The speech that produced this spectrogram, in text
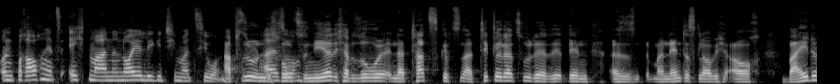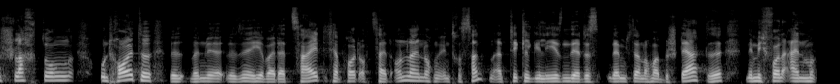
und brauchen jetzt echt mal eine neue Legitimation. Absolut, und das Also- funktioniert. Ich habe sowohl in der Taz gibt es einen Artikel dazu, der den, also man nennt es, glaube ich, auch Weideschlachtung. Und heute, wir- wenn wir, wir sind ja hier bei der Zeit, ich habe heute auf Zeit Online noch einen interessanten Artikel gelesen, der, das, der mich dann nochmal bestärkte, nämlich von einem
